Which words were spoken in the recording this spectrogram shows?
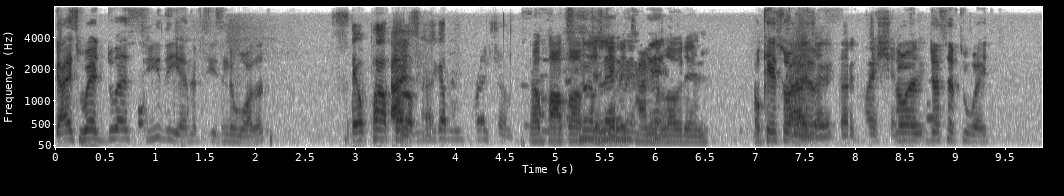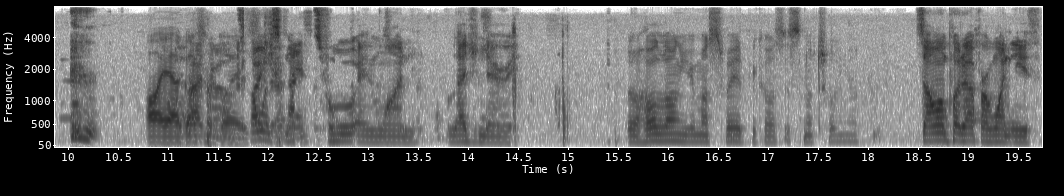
Guys, where do I see the NFTs in the wallet? They'll pop Guys, up. You just gotta refresh them. They'll pop up. No, Just give him it in, time to load in. Okay, so I have, I got a question. so I just have to wait. Oh yeah, I got some uh, boys. Someone sniped two and one. Legendary. So how long you must wait because it's not showing up? Someone put up for one ETH.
